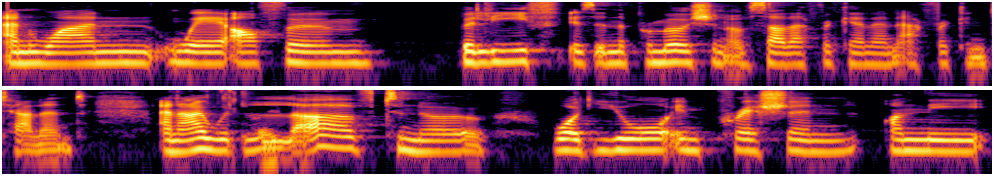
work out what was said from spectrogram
and one where our firm belief is in the promotion of South African and African talent. And I would love to know what your impression on the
